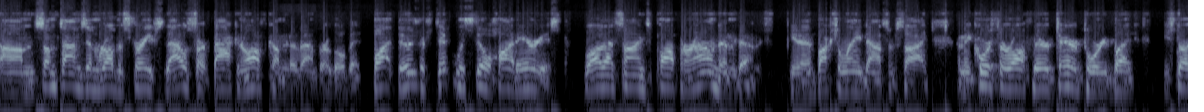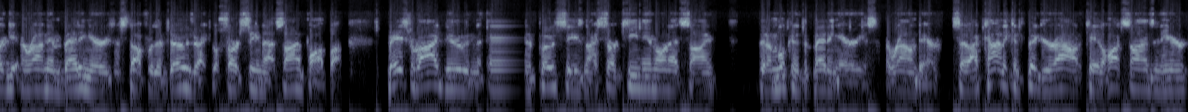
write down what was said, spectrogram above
Um, sometimes them rub and scrapes, that'll start backing off come November a little bit. But those are typically still hot areas. A lot of that sign's popping around them does. You know, bucks are laying down some side. I mean, of course, they're off their territory, but you start getting around them bedding areas and stuff where the does are at, you'll start seeing that sign pop up. Basically, what I do in the, in the postseason, I start keying in on that sign. Then I'm looking at the bedding areas around there. So I kind of can figure out, okay, the hot signs in here,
